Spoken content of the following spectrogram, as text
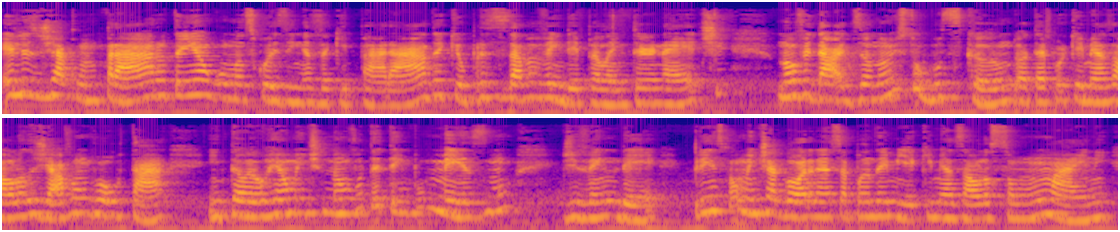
eles já compraram, tem algumas coisinhas aqui parada que eu precisava vender pela internet. Novidades eu não estou buscando, até porque minhas aulas já vão voltar, então eu realmente não vou ter tempo mesmo de vender, principalmente agora nessa pandemia que minhas aulas são online,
